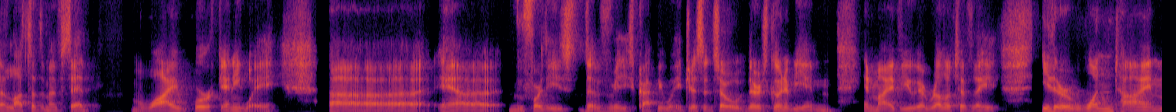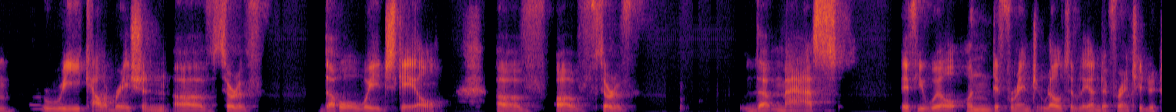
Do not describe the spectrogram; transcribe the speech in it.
lots of them have said why work anyway uh, uh, for these for these crappy wages? And so there's going to be, in, in my view, a relatively either one time recalibration of sort of the whole wage scale of of sort of the mass if you will, undifferentiated, relatively undifferentiated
